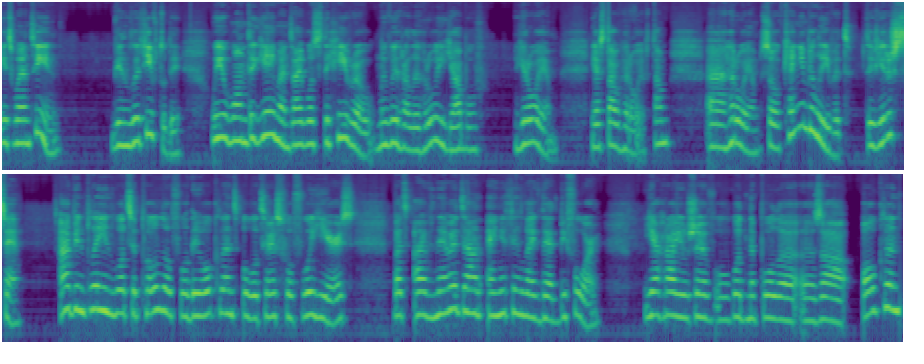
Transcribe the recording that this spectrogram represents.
it went in. Він влетів туди. We won the game and I was the hero. Ми виграли гру, і я був героєм. Я став героєм. Там е, героєм. So, can you believe it? Ти віриш це? I've been playing water polo for the Auckland Otters for four years, but I've never done anything like that before. Я граю вже в водне поле е, за Oakland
